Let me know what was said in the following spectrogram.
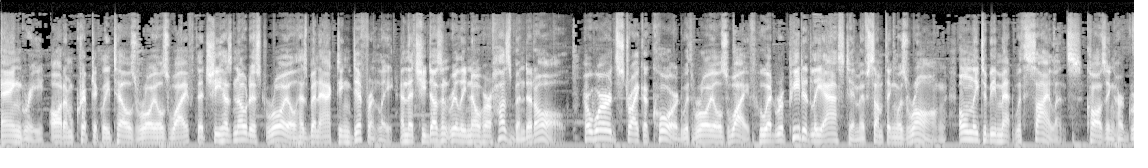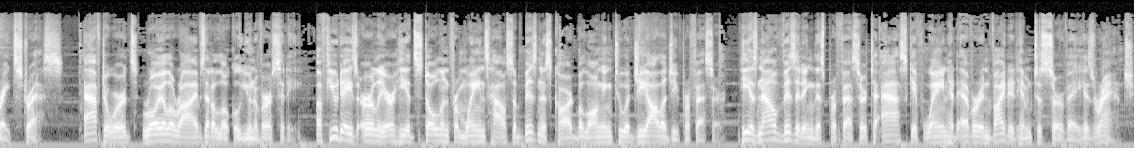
Angry, Autumn cryptically tells Royal's wife that she has noticed Royal has been acting differently and that she doesn't really know her husband at all. Her words strike a chord with Royal's wife, who had repeatedly asked him if something was wrong, only to be met with silence, causing her great stress. Afterwards, Royal arrives at a local university. A few days earlier, he had stolen from Wayne's house a business card belonging to a geology professor. He is now visiting this professor to ask if Wayne had ever invited him to survey his ranch.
